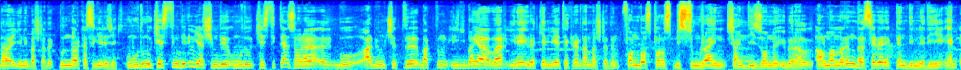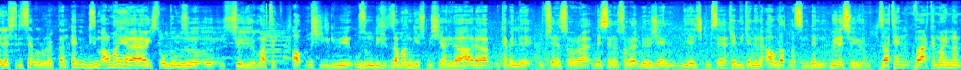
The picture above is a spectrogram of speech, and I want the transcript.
Daha yeni başladık. Bunun arkası gelecek. Umudumu kestim dedim ya şimdi umudu kestikten sonra bu albüm çıktı. Baktım ilgi bayağı var. Yine üretkenliğe tekrardan başladım. Von Bosporus bis zum Rhein scheint die Sonne überall. Almanların da severekten dinlediği hem eleştirisel olaraktan hem bizim Almanya'ya ait olduğumuzu e, söylüyorum. Artık 60 yıl gibi uzun bir zaman geçmiş. Yani daha hala temelli 3 sene sonra 5 sene sonra döneceğim diye hiç kimse kendi kendini aldatmasın. Ben böyle söylüyorum. Zaten Warte mein Land,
